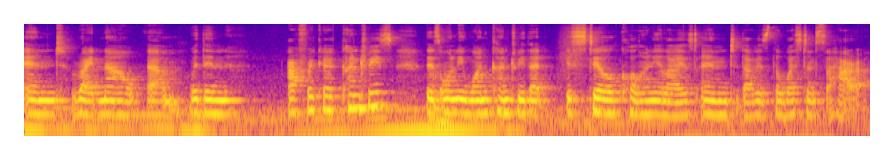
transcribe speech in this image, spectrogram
And right now, um, within Africa countries, there's only one country that is still colonialized, and that is the Western Sahara.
